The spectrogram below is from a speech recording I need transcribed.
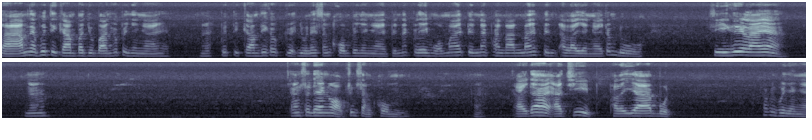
สามเนี่ยพฤติกรรมปัจจุบันเขาเป็นยังไงนะพฤติกรรมที่เขาเกิดอยู่ในสังคมเป็นยังไง เป็นนักเลงหัวไม้เป็นนักพนันไหมเป็นอะไรยังไงต้องดูสี่คืออะไรอะนะการแสดงออกซึ่งสังคมรายได้อาชีพ ภรรยาบุตรเขาเป็นคนยังไง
